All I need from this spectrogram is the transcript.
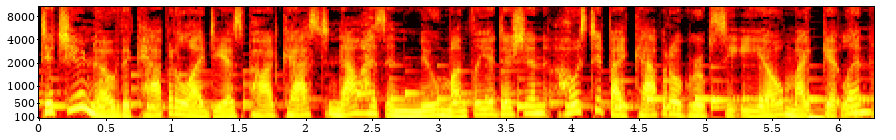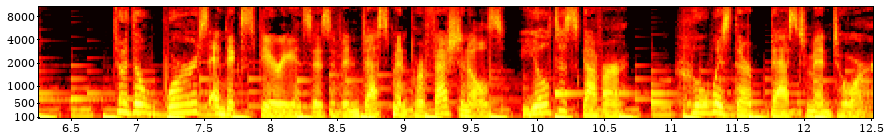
Did you know the Capital Ideas podcast now has a new monthly edition hosted by Capital Group CEO Mike Gitlin? Through the words and experiences of investment professionals, you'll discover who was their best mentor,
